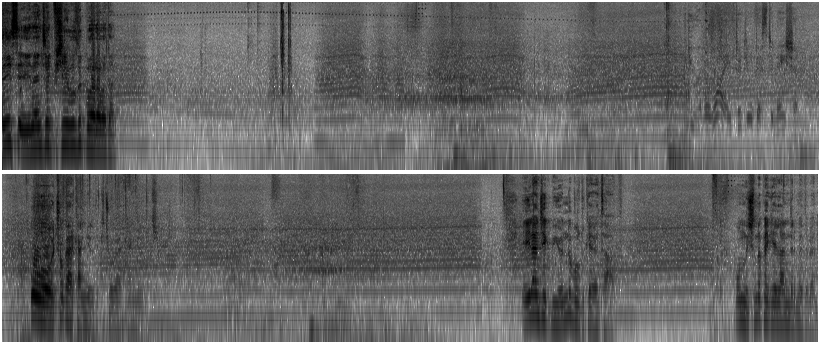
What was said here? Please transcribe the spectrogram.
Neyse eğlenecek bir şey bulduk bu arabadan. Oo çok erken girdik. Çok erken girdik. Eğlenecek bir yönünü bulduk evet abi. Onun dışında pek eğlendirmedi beni.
